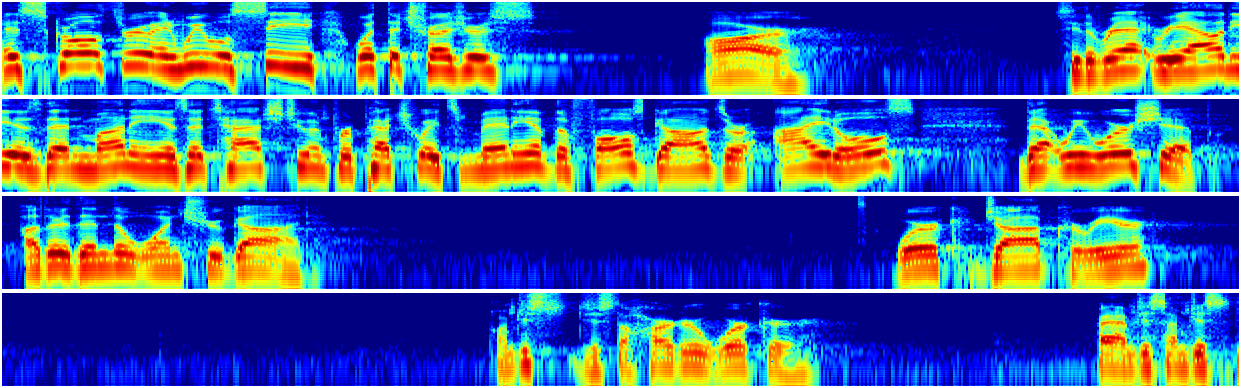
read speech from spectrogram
and scroll through, and we will see what the treasures are. See, the rea- reality is that money is attached to and perpetuates many of the false gods or idols that we worship other than the one true God. Work, job, career. I'm just, just a harder worker. Right? I'm just, I'm just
